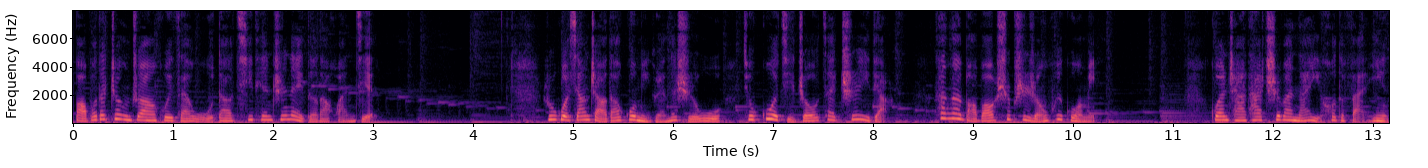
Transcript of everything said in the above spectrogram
宝宝的症状会在五到七天之内得到缓解。如果想找到过敏源的食物，就过几周再吃一点儿，看看宝宝是不是仍会过敏。观察他吃完奶以后的反应，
